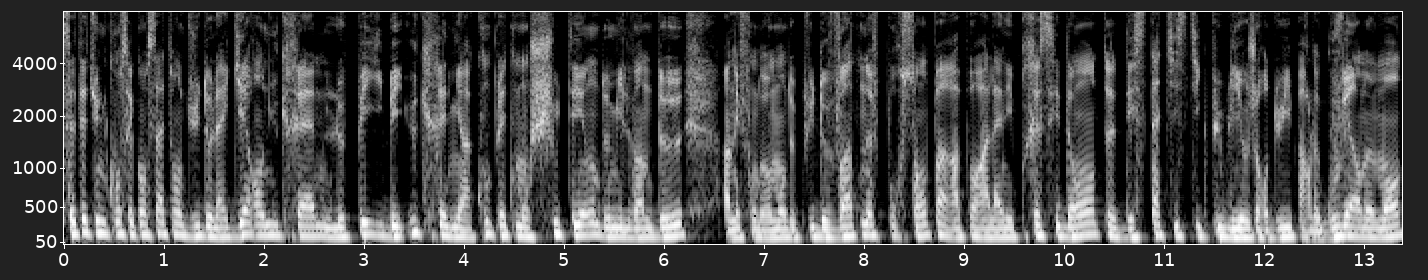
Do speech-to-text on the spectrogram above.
C'était une conséquence attendue de la guerre en Ukraine. Le PIB ukrainien a complètement chuté en 2022, un effondrement de plus de 29% par rapport à l'année précédente. Des statistiques publiées aujourd'hui par le gouvernement.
